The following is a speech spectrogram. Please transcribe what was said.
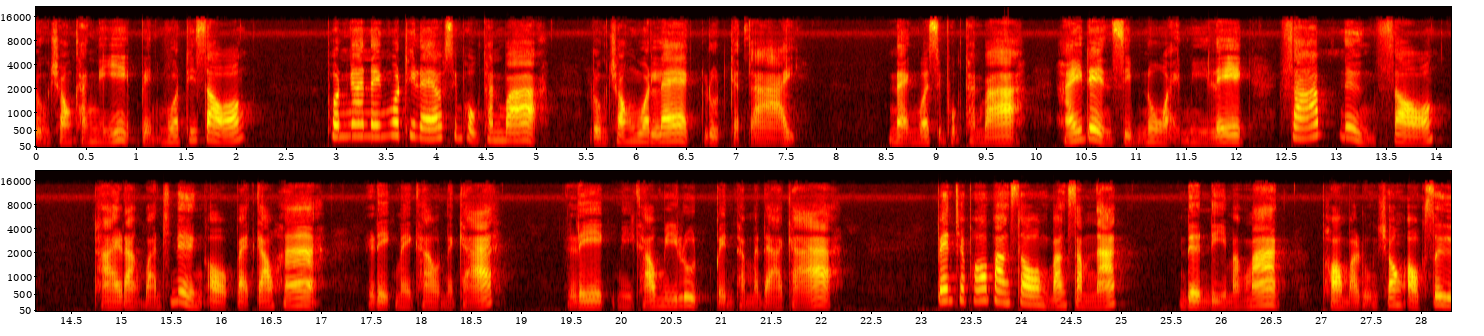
ลงช่องครั้งนี้เป็นงวดที่ 2 ผลงานในงวดที่แล้ว 16 ธันวาลงช่องงวดแรกหลุดกระจายในงวด 16 ธันวาให้เด่น 10 หน่วยมีเลข 3 1 2 ท้ายรางวัลที่ 1 ออก 895 เลขไม่เข้านะคะ เลขมีเข้ามีหลุดเป็นธรรมดาค่ะ เป็นเฉพาะบางซองบางสำนัก เดินดีมากๆ พอมาลงช่องออกสื่อ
